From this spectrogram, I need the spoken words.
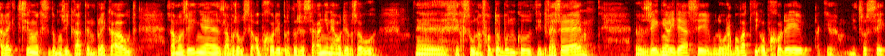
elektřinu, jak se tomu říká ten blackout, samozřejmě zavřou se obchody, protože se ani neodevřou, eh, jak jsou na fotobuňku, ty dveře. Zřejmě lidé asi budou rabovat ty obchody, taky něco si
